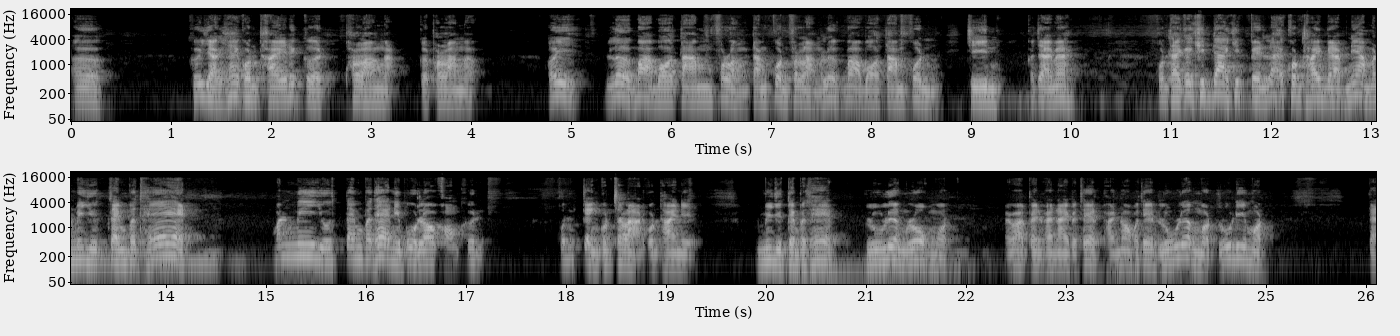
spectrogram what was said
เออ คืออยากให้คนไทยได้เกิดพลังอะ เกิดพลังอะเฮ้ยเลิกบ้าบอตามฝรั่งตามก้นฝรั่ง เลิกบ้าบอตามก้นจีนเข้าใจไหมคนไทยก็คิดได้คิดเป็น และไอ้คนไทยแบบเนี้ยมันมีอยู่เต็มประเทศ มันมีอยู่เต็มประเทศนี่พูดแล้วของขึ้น คนเก่งคนฉลาดคนไทยนี่ มีอยู่เต็มประเทศ รู้เรื่องโลกหมด ไม่ว่าเป็นภายในประเทศภายนอกประเทศรู้เรื่องหมด รู้ดีหมด แต่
